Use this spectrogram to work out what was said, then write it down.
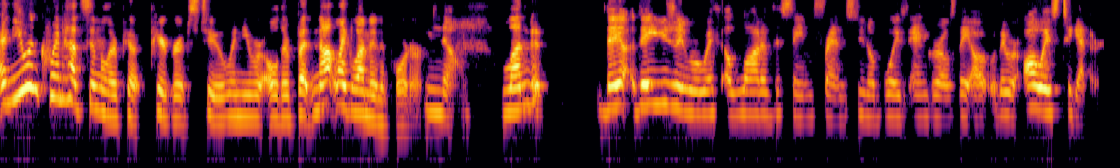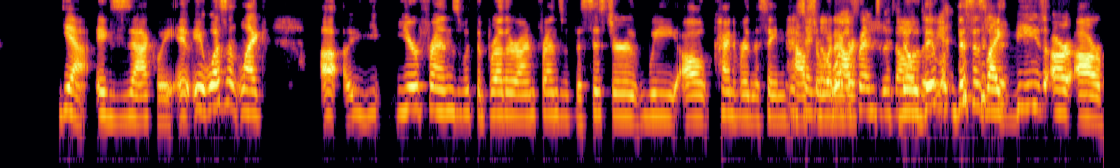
And you and quinn had similar peer, peer groups too when you were older but not like london and porter. No. London they they usually were with a lot of the same friends you know boys and girls. They all they were always together. Yeah, exactly. It, it wasn't like uh, you're friends with the brother, I'm friends with the sister. We all kind of are in the same It's house like, or no, we're all whatever. friends with all No, they- yeah. this is like these are our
